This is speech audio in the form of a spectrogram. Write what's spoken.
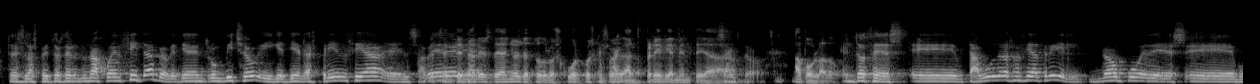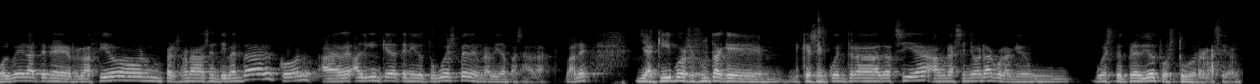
Entonces, el aspecto es de una jovencita, pero que tiene dentro un bicho y que tiene la experiencia, el saber. centenares de años de todos los cuerpos que previamente ha, poblado. Entonces, eh, tabú de la sociedad trill, no puedes eh, volver a tener relación personal sentimental con alguien que haya tenido tu huésped en una vida pasada, ¿vale? Y aquí, pues resulta que, que se encuentra Datsia a una señora con la que un huésped previo pues tuvo relación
